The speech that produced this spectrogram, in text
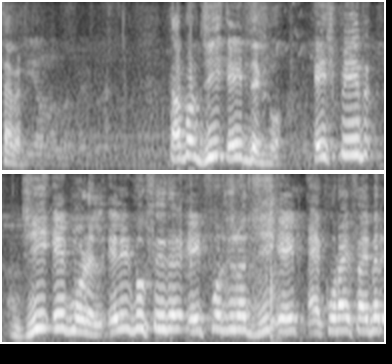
seven তারপর জি এইট দেখব। এইচপির জি এইট মডেল এলিট বুক সিরিজের eight four zero G eight অ্যাকোরাই ফাইভের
